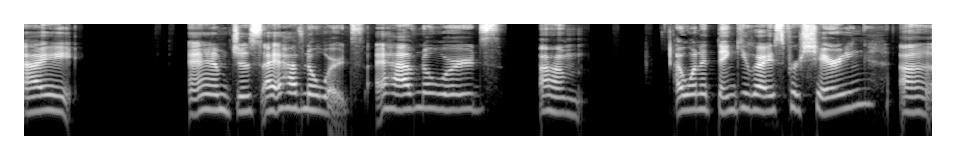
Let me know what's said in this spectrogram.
I am just I have no words. I have no words. Um I want to thank you guys for sharing. Uh,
